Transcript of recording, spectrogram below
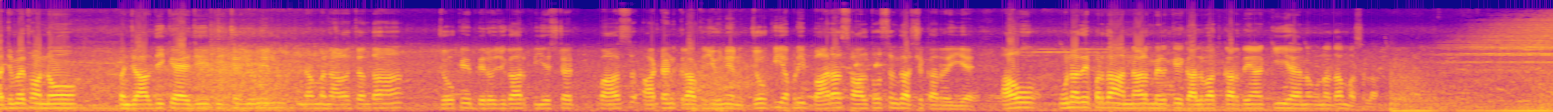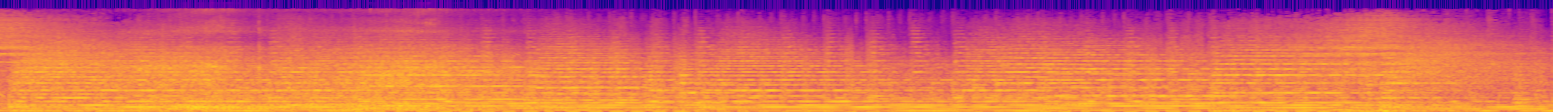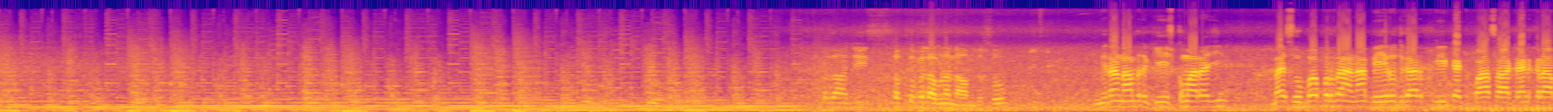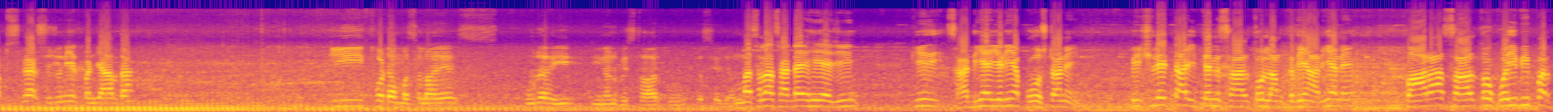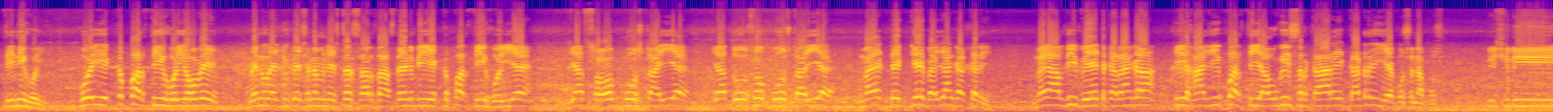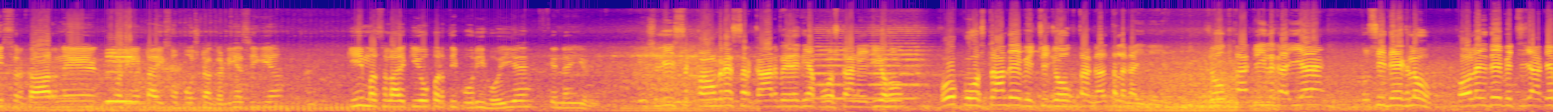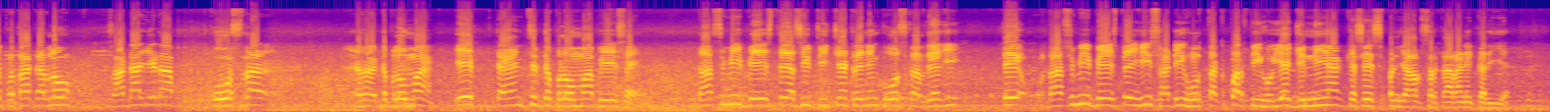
ਅੱਜ ਮੈਂ ਤੁਹਾਨੂੰ ਪੰਜਾਬ ਦੀ ਕੈਜੀ ਟੀਚਰ ਯੂਨੀਅਨ ਨਾਲ ਮਨਾਉਣਾ ਚਾਹੁੰਦਾ ਹਾਂ, ਜੋ ਕਿ ਬੇਰੋਜ਼ਗਾਰ PSTET pass art and craft union ਜੋ ਕਿ ਆਪਣੀ 12 ਸਾਲ ਤੋਂ ਸੰਘਰਸ਼ ਕਰ ਰਹੀ ਹੈ। ਆਓ, ਉਹਨਾਂ ਦੇ ਪ੍ਰਧਾਨ ਨਾਲ ਮਿਲ ਕੇ ਗੱਲਬਾਤ ਕਰਦੇ ਹਾਂ, ਕੀ ਹੈ ਉਹਨਾਂ ਦਾ ਮਸਲਾ? ਪ੍ਰਧਾਨ ਜੀ ਸਭ ਤੋਂ ਪਹਿਲਾਂ ਆਪਣਾ ਨਾਮ ਦੱਸੋ। ਮੇਰਾ ਨਾਮ ਰਕੇਸ਼ ਕੁਮਾਰ ਹੈ ਜੀ। ਮੈਂ ਸੂਬਾ ਪ੍ਰਧਾਨ ਹਾਂ ਬੇਰੁਜ਼ਗਾਰ PTET pass art and craft ਸੰਘਰਸ਼ ਯੂਨੀਅਨ ਪੰਜਾਬ ਦਾ। ਕੀ ਤੁਹਾਡਾ ਮਸਲਾ ਹੈ? ਪੂਰਾ ਹੀ ਇਹਨਾਂ ਨੂੰ ਵਿਸਥਾਰਪੂਰਵਕ ਦੱਸਿਆ ਜਾਵੇ। ਮਸਲਾ ਸਾਡਾ ਇਹ ਹੈ ਜੀ ਕਿ ਸਾਡੀਆਂ ਜਿਹੜੀਆਂ ਪੋਸਟਾਂ ਨੇ ਪਿਛਲੇ 2.5-3 ਸਾਲ ਤੋਂ ਲੰਮਕਦੀਆਂ ਆ ਰਹੀਆਂ ਨੇ। 12 ਸਾਲ ਤੋਂ ਕੋਈ ਵੀ ਭਰਤੀ ਨਹੀਂ ਹੋਈ। ਕੋਈ ਇੱਕ ਭਰਤੀ ਹੋਈ ਹੋਵੇ ਮੈਨੂੰ ਐਜੂਕੇਸ਼ਨ ਮਿਨਿਸਟਰ ਸਰ ਦੱਸ ਦੇਣ ਵੀ ਇੱਕ ਭਰਤੀ ਹੋਈ ਹੈ ਜਾਂ 100 ਪੋਸਟ ਆਈ ਹੈ ਜਾਂ 200 ਪੋਸਟ ਆਈ ਹੈ ਮੈਂ ਟਿਕ ਕੇ ਬਹਿ ਜਾਵਾਂਗਾ ਘਰੇ। ਮੈਂ ਆਪਦੀ ਵੇਟ ਕਰਾਂਗਾ ਕਿ ਹਾਂ ਜੀ ਭਰਤੀ ਆਊਗੀ ਸਰਕਾਰ ਇਹ ਕੱਢ ਰਹੀ ਹੈ ਕੁਛ ਨਾ ਕੁਛ। ਪਿਛਲੀ ਸਰਕਾਰ ਨੇ ਤੁਹਾਡੀਆਂ 250 ਪੋਸਟਾਂ ਕੱਢੀਆਂ ਸੀਗੀਆਂ। ਕੀ ਮਸਲਾ ਹੈ ਕਿ ਉਹ ਭਰਤੀ ਪੂਰੀ ਹੋਈ ਹੈ ਕਿ ਨਹੀਂ ਹੋਈ? ਪਿਛਲੀ ਸ- ਕਾਂਗਰਸ ਸਰਕਾਰ ਵੇਲੇ ਦੀਆਂ ਪੋਸਟਾਂ ਨੇ ਜੀ ਉਹ। ਉਹ ਪੋਸਟਾਂ ਦੇ ਵਿੱਚ ਯੋਗਤਾ ਗਲਤ ਲਗਾਈ ਗਈ ਹੈ। ਯੋਗਤਾ ਕੀ ਲਗਾਈ ਹੈ? ਤੁਸੀਂ ਦੇਖ ਲਓ ਕਾਲਜ ਦੇ ਵਿੱਚ ਜਾ ਕੇ ਪਤਾ ਕਰ ਲਓ ਸਾਡਾ ਜਿਹੜਾ ਕੋਰਸ ਦਾ ਡਿਪਲੋਮਾ ਇਹ 10th ਡਿਪਲੋਮਾ ਬੇਸ ਹੈ। 10ਵੀਂ ਬੇਸ ਤੇ ਅਸੀਂ ਟੀਚਰ ਟ੍ਰੇਨਿੰਗ ਕੋਰਸ ਕਰਦੇ ਹਾਂ ਜੀ। ਤੇ 10ਵੀਂ ਬੇਸ ਤੇ ਹੀ ਸਾਡੀ ਹੁਣ ਤੱਕ ਭਰਤੀ ਹੋਈ ਹੈ, ਜਿੰਨੀਆਂ ਕਿਸੇ ਪੰਜਾਬ ਸਰਕਾਰਾਂ ਨੇ ਕਰੀ ਹੈ।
